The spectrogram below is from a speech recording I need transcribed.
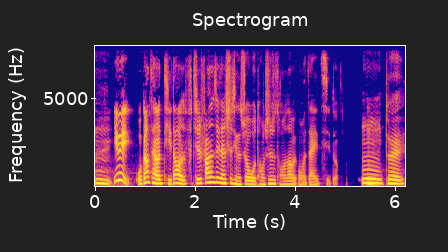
嗯，因为我刚才有提到，其实发生这件事情的时候，我同事是从头到尾跟我在一起的，嗯，对，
